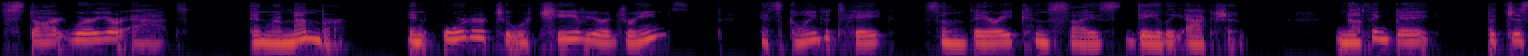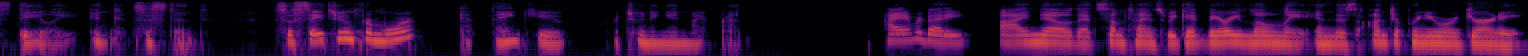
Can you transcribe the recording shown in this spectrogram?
Start where you're at. And remember, in order to achieve your dreams, it's going to take some very concise daily action. Nothing big, but just daily and consistent. So stay tuned for more and thank you for tuning in, my friend. Hi, everybody. I know that sometimes we get very lonely in this entrepreneur journey,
